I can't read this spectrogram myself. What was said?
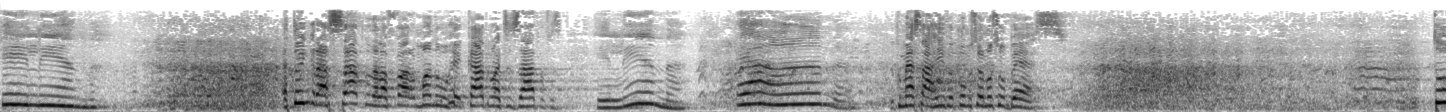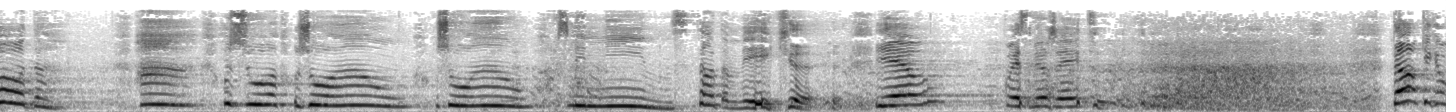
Helena. É tão engraçado quando ela fala, manda um recado no WhatsApp. Assim, Helena, é a Ana. E começa a rir como se eu não soubesse. Toda. Ah, o, jo, o João, o João, os meninos, tanta make. E eu, com esse meu jeito. Então, o que, que eu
